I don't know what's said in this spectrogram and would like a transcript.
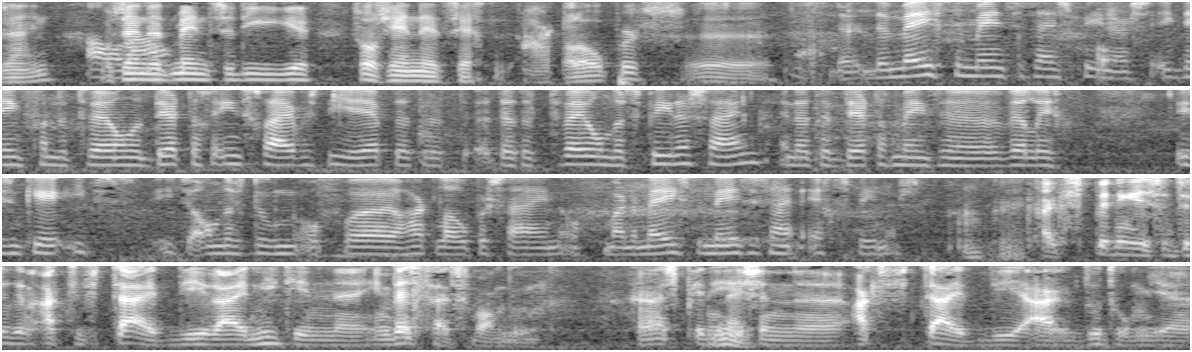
zijn? Of zijn het mensen die, eh, zoals jij net zegt, hardlopers? eh, De, de meeste mensen zijn spinners. Ik denk van de 230 inschrijvers die je hebt, dat er, dat er 200 spinners zijn. En dat er 30 mensen wellicht eens een keer iets, iets anders doen of eh, hardlopers zijn. Of, maar de meeste mensen zijn echt spinners. Kijk, spinning is natuurlijk een activiteit die wij niet in, in wedstrijdverband doen. Hè, spinning Nee. is een eh, activiteit die je eigenlijk doet om je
